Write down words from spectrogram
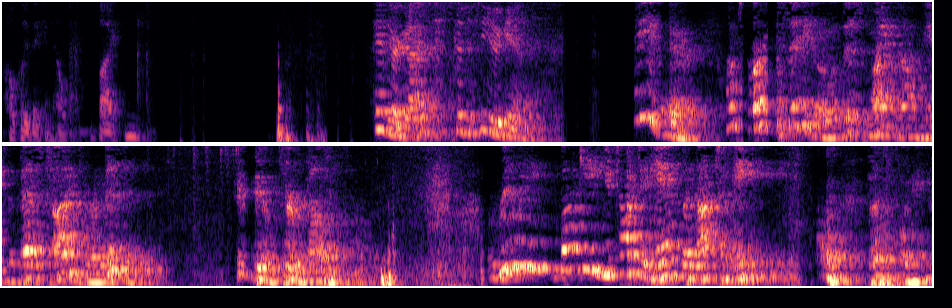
Hopefully they can help. Bye. Hey there, guys. It's good to see you again. Hey there. I'm sorry to say, though, this might not be the best time for a visit. Hey there, Carrot Top. Really, Bucky? You talked to him, but not to me? Oh, that's funny.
